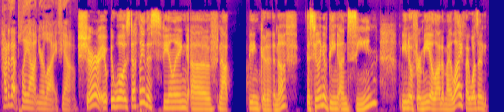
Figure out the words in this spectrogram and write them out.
How did that play out in your life? Yeah. Sure. It, it well it was definitely this feeling of not being good enough this feeling of being unseen you know for me a lot of my life i wasn't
